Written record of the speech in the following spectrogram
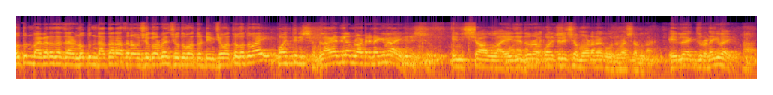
নতুন ভাই বেড়াদা যারা নতুন দাদারা আছেন অবশ্যই করবেন। শুধুমাত্র ডিম সহ মাত্র কত ভাই? পঁয়ত্রিশশো। লাগাই দিলাম লটে নাকি ভাই? ইনশাআল্লাহ এই যে জোড়া পঁয়ত্রিশশো। মডার্ন কবুতর মাশাআল্লাহ। এইলো এক জোড়া নাকি ভাই? হ্যাঁ।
